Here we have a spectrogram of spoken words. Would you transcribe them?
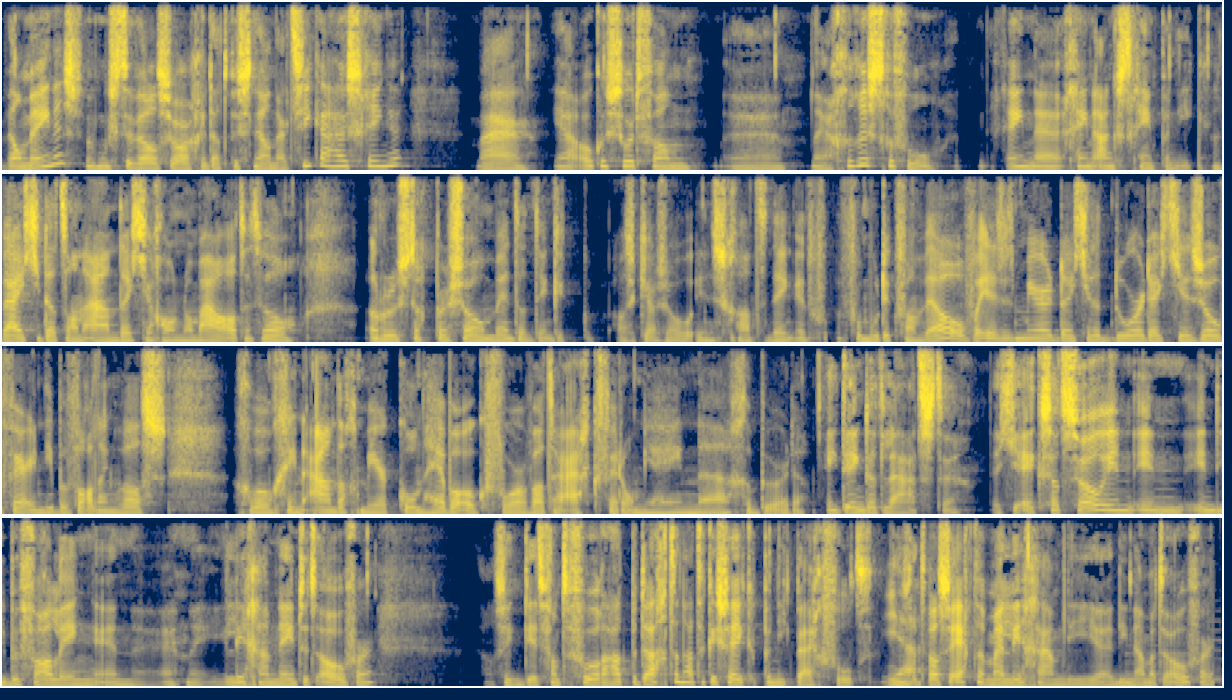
wel menens. We moesten wel zorgen dat we snel naar het ziekenhuis gingen. Maar ja, ook een soort van uh, nou ja, gerust gevoel. Geen, uh, geen angst, geen paniek. Wijd je dat dan aan dat je gewoon normaal altijd wel een rustig persoon bent? Dan denk ik, als ik jou zo inschat, denk, vermoed ik van wel. Of is het meer dat je doordat je zo ver in die bevalling was, gewoon geen aandacht meer kon hebben ook voor wat er eigenlijk verder om je heen uh, gebeurde. Ik denk dat laatste. Dat je, ik zat zo in, in, in die bevalling en uh, nee, je lichaam neemt het over. Als ik dit van tevoren had bedacht, dan had ik er zeker paniek bij gevoeld. Ja. Dus het was echt dat mijn lichaam die, uh, die nam het over.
